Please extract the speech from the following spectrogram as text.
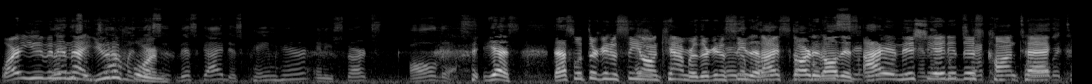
Why are you even in that uniform? This, this guy just came here and he starts all this. Yes, that's what they're gonna see Hey, on camera. They're gonna see the that poli- I started all this. I here and they initiated this protect you all contact.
